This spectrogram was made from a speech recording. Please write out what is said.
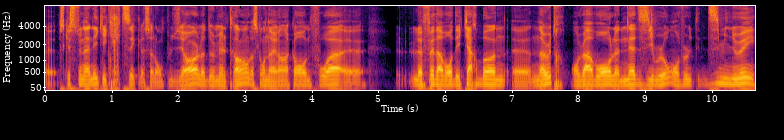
euh, parce que c'est une année qui est critique, selon plusieurs, là, 2030, parce qu'on aura encore une fois euh, le fait d'avoir des carbones euh, neutres. On veut avoir le net zero, on veut diminuer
